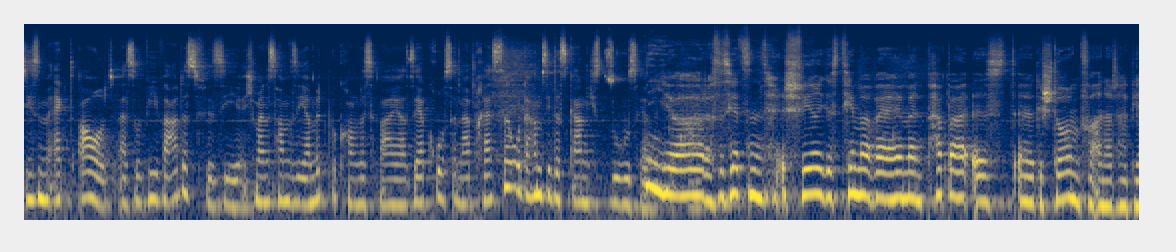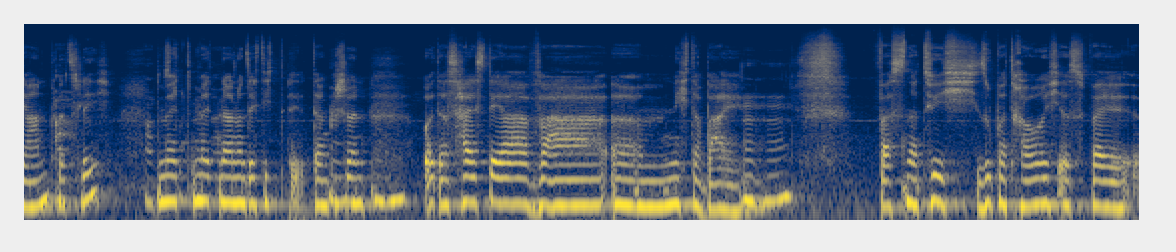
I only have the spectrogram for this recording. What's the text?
diesem Act Out? Also wie war das für Sie? Ich meine, das haben Sie ja mitbekommen, das war ja sehr groß in der Presse oder haben Sie das gar nicht so sehr mitbekommen? Ja, das ist jetzt ein schwieriges Thema, weil mein Papa ist äh, gestorben vor anderthalb Jahren plötzlich. Ach. Ach, mit, mit 69, äh, Dankeschön. Mhm. mhm. Das heißt, der war ähm, nicht dabei. Mhm. Was natürlich super traurig ist, weil,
